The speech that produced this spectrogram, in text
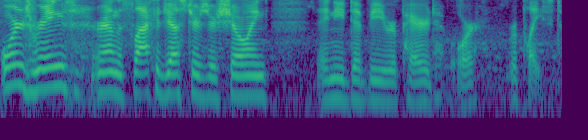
orange rings around the slack adjusters are showing, they need to be repaired or replaced.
